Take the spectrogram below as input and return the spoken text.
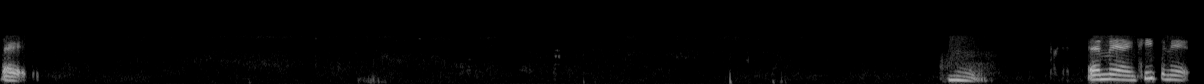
Right. Hmm. And man, keeping it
